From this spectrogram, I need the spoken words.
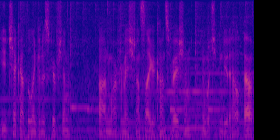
you check out the link in the description on more information on Saiga conservation and what you can do to help out.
